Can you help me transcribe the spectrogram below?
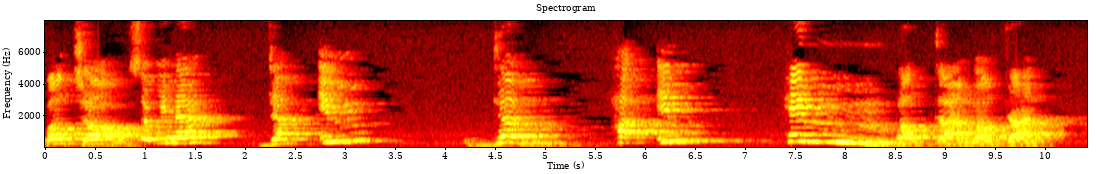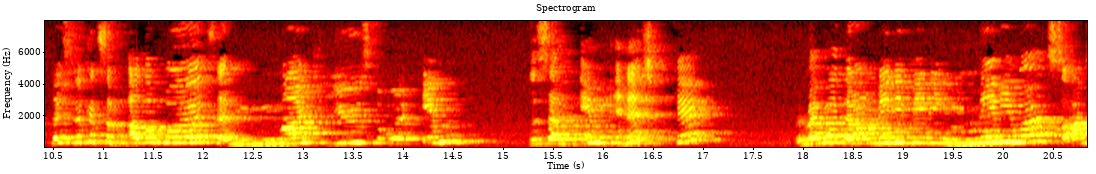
Well job. So we have da, im, dum. Ha, im, him. Well done, well done. Let's look at some other words that might use the word im, the sound im in it, okay? Remember, there are many, many, many words, so I'm,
